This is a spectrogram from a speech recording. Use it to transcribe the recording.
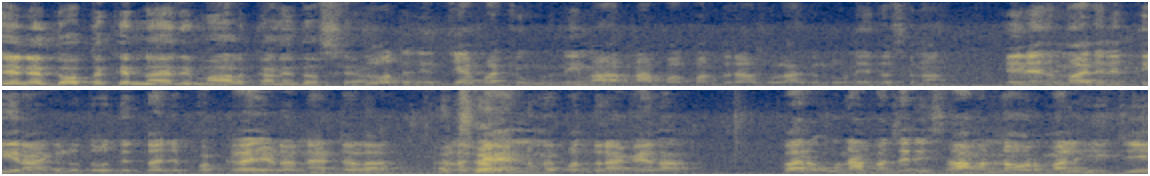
ਇਹਨੇ ਦੁੱਧ ਕਿੰਨਾ ਇਹਦੇ ਮਾਲਕਾਂ ਨੇ ਦੱਸਿਆ? ਦੁੱਧ ਵਿੱਚ ਆਪਾਂ ਝੂਠ ਨਹੀਂ ਮਾਰਨਾ ਆਪਾਂ 15 16 ਕਿਲੋ ਨਹੀਂ ਦੱਸਣਾ। ਇਹਨੇ ਤਾਂ ਮੱਝ ਨੇ 13 ਕਿਲੋ ਦੁੱਧ ਦਿੱਤਾ ਜੇ ਪੱਕਾ ਜਿਹੜਾ ਨੈਟ ਵਾਲਾ। ਅੱਛਾ। ਕਹਿਣ ਨੂੰ ਮੈਂ 15 ਕਹਿਦਾ ਪਰ ਉਹਨਾਂ ਬੰਦੇ ਦੀ ਸਾਂਭ ਨਾਰਮਲ ਹੀ ਜੇ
